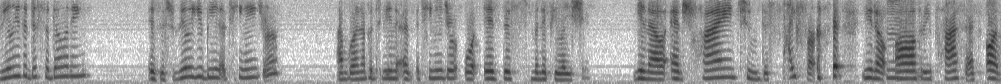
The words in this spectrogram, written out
really the disability? Is this really you being a teenager? I'm growing up into being a, a teenager, or is this manipulation? You know, and trying to decipher, you know, all Mm. three process on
